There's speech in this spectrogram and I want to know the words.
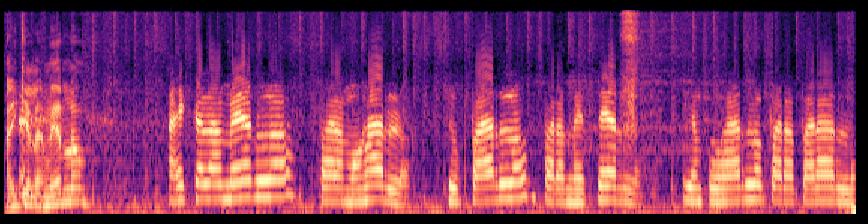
Hay que lamerlo. Hay que lamerlo para mojarlo, chuparlo para meterlo y empujarlo para pararlo.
